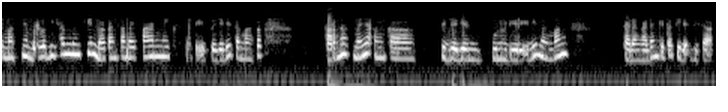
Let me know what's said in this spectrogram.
cemasnya berlebihan mungkin bahkan sampai panik seperti itu. Jadi termasuk karena sebenarnya angka kejadian bunuh diri ini memang kadang-kadang kita tidak bisa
